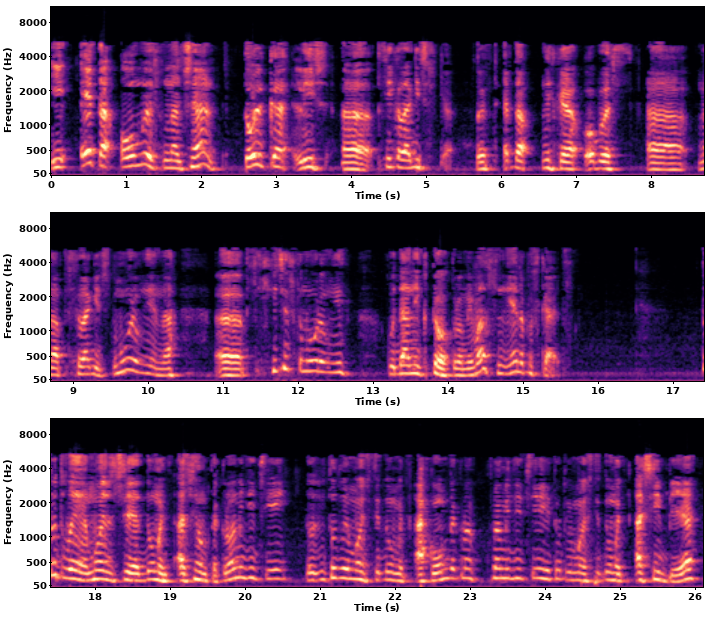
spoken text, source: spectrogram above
И эта область вначале только лишь э, психологическая. То есть это некая область э, на психологическом уровне, на э, психическом уровне, куда никто, кроме вас, не допускается. Тут вы можете думать о чем-то, кроме детей, тут, тут вы можете думать о ком-то, кроме детей, тут вы можете думать о себе,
